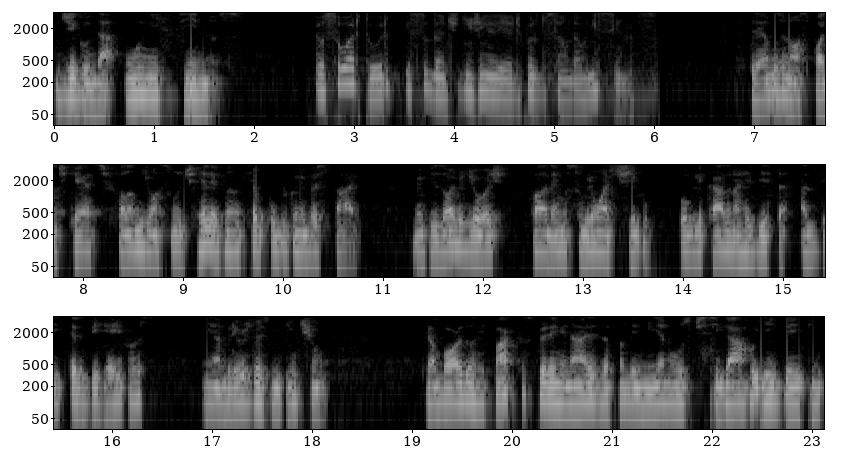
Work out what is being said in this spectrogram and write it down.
digo da Unicinos. Eu sou Arthur, estudante de engenharia de produção da Unicinos. Estreamos o nosso podcast falando de um assunto de relevância ao público universitário. No episódio de hoje, falaremos sobre um artigo publicado na revista Addicted Behaviors em abril de 2021, que aborda os impactos preliminares da pandemia no uso de cigarro e vaping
